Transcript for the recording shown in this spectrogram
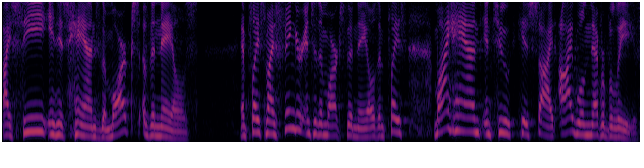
I see in his hands the marks of the nails, and place my finger into the marks of the nails and place my hand into his side, I will never believe.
